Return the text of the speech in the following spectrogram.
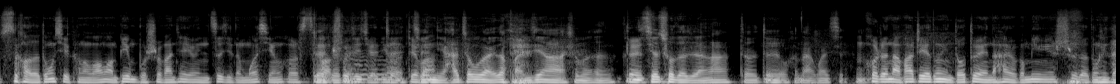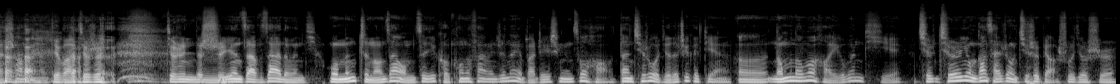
思考的东西，可能往往并不是完全由你自己的模型和思考数据决定的，对吧？你还周围的环境啊，什么你接触的人啊，都都有很大关系。或者哪怕这些东西你都对，那还有个命运式的东西在上面呢，对吧？就是就是你的时运在不在的问题。我们只能在我们自己可控的范围之内把这些事情做好。但其实我觉得这个点，呃，能不能问好一个问题？其实其实用刚才这种句式表述，就是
